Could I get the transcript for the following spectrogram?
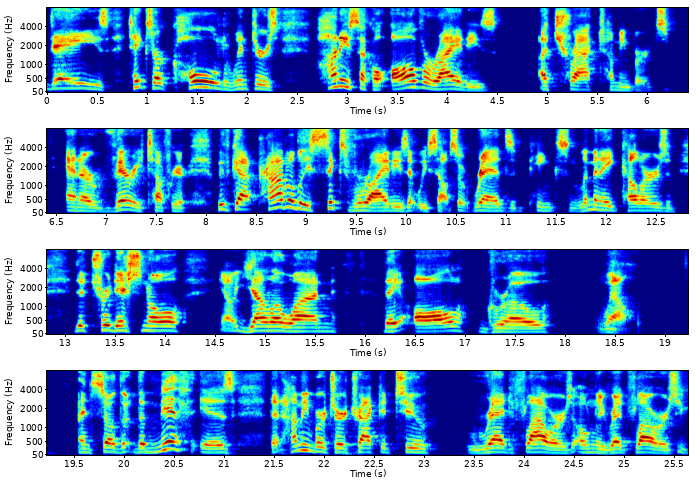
days, takes our cold winters. Honeysuckle, all varieties attract hummingbirds and are very tough here. We've got probably six varieties that we sell. So reds and pinks and lemonade colors and the traditional, you know, yellow one. They all grow well. And so the, the myth is that hummingbirds are attracted to red flowers, only red flowers. You,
